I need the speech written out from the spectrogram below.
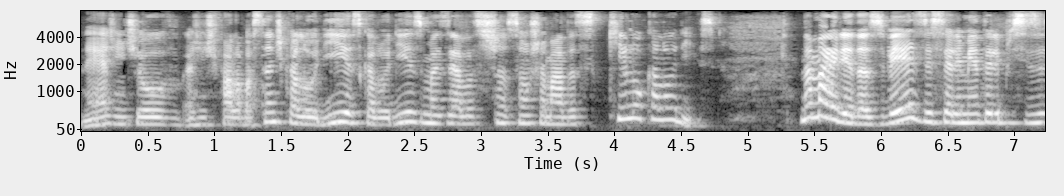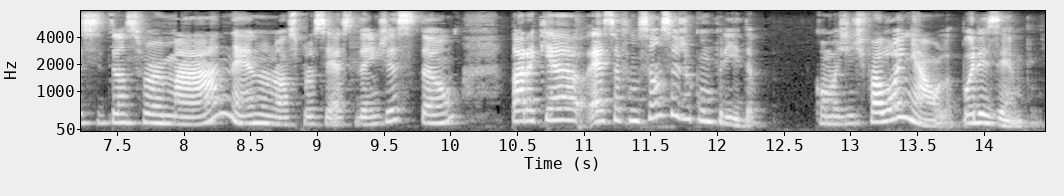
Né? A, gente ouve, a gente fala bastante calorias, calorias, mas elas são chamadas quilocalorias. Na maioria das vezes, esse alimento ele precisa se transformar né, no nosso processo da ingestão para que a, essa função seja cumprida, como a gente falou em aula. Por exemplo,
